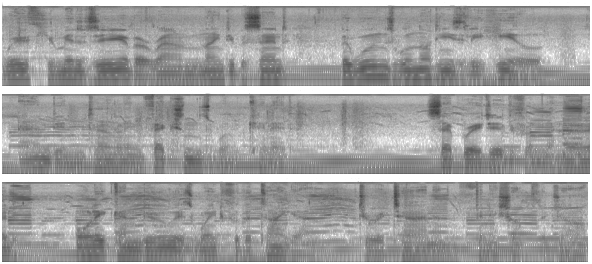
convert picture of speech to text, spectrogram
With humidity of around 90%, the wounds will not easily heal, and internal infections will kill it. Separated from the herd, all it can do is wait for the tiger to return and finish off the job.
